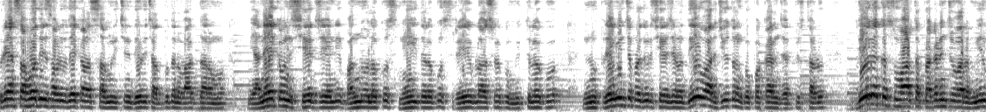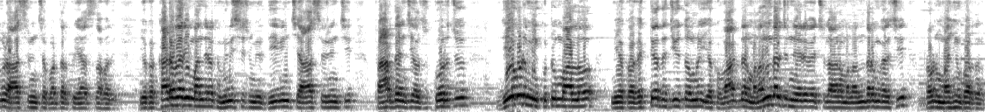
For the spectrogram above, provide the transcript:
ప్రియ సహోదరి సహోదరి ఉదయకాల సమయం ఇచ్చిన దేవుడి అద్భుతమైన వాగ్దానము. మీ అనేక మంది షేర్ చేయండి. బంధువులకు స్నేహితులకు శ్రేయభిలాషులకు మిత్రులకు. నేను ప్రేమించే ప్రతి షేర్ చేయడం దేవుడు వారి జీవితం గొప్ప కార్యం జరిపిస్తాడు. దేవుని యొక్క సువార్త ప్రకటించే వారు మీరు కూడా ఆశ్రయించబడతారు ప్రియ సహోదరి. ఈ యొక్క కడవరి మందిరం యొక్క మినిస్ట్రేషన్ మీరు దీవించి ఆశ్రయించి ప్రార్థన చేయాల్సి కోరుచు. దేవుడు మీ కుటుంబాల్లో మీ యొక్క వ్యక్తిగత జీవితంలో ఈ యొక్క వాగ్దానం మనందరికీ నెరవేర్చాలని మనందరం కలిసి ప్రభుడు మహిమపడతాం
